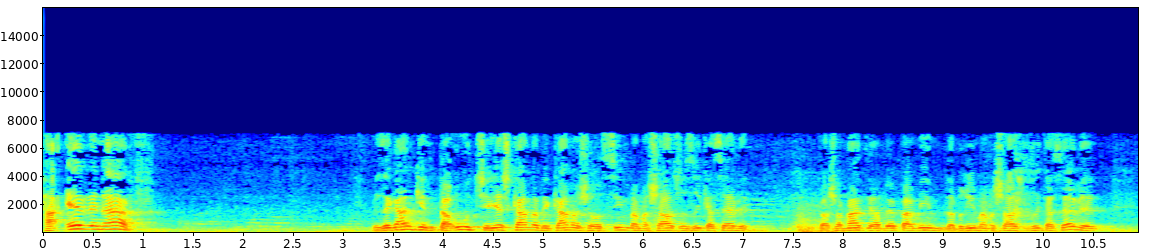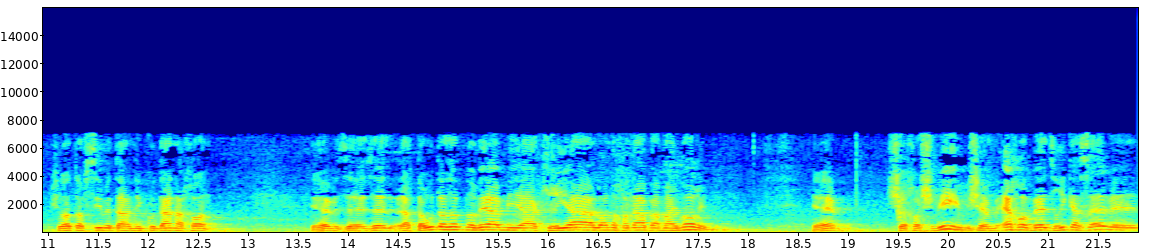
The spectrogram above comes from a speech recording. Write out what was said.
האבן אף, וזה גם כן טעות שיש כמה וכמה שעושים במשל של זריק הסבן. כבר שמעתי הרבה פעמים מדברים על משל של זריק הסבן, שלא תופסים את הנקודה נכון. כן, וזה, זה, הטעות הזאת נובע מהקריאה הלא נכונה במימורים. כן? שחושבים שאיך עובד זריקס אבן,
